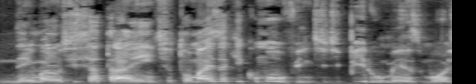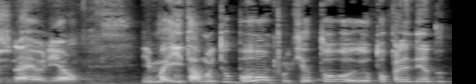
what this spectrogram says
nenhuma notícia atraente. Eu tô mais aqui como ouvinte de peru mesmo hoje na reunião. E, e tá muito bom, porque eu tô, eu tô aprendendo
